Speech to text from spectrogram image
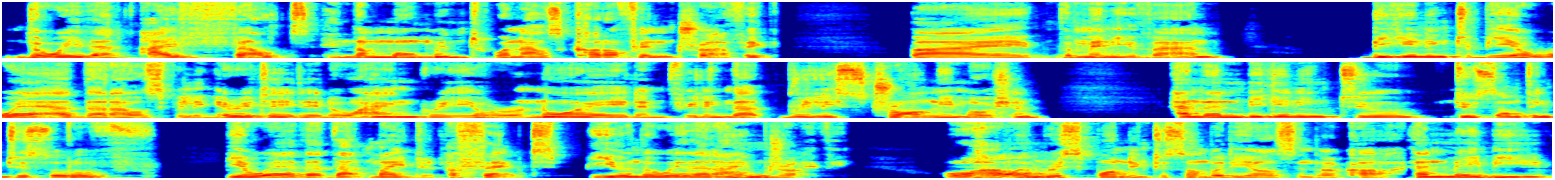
the way that I felt in the moment when I was cut off in traffic by the minivan, beginning to be aware that I was feeling irritated or angry or annoyed and feeling that really strong emotion and then beginning to do something to sort of be aware that that might affect even the way that I'm driving or how I'm responding to somebody else in the car. And maybe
